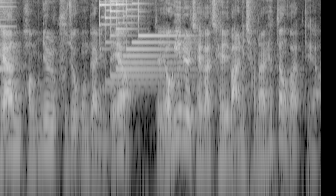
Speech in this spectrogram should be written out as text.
대한법률구조공단인데요. 자, 여기를 제가 제일 많이 전화를 했던 것 같아요.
